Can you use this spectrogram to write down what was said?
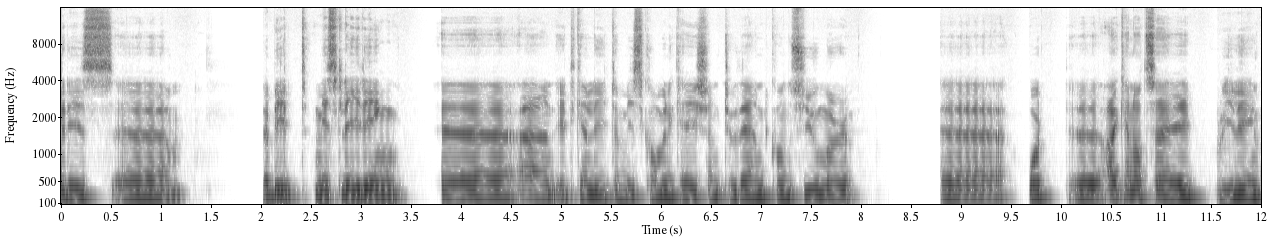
it is um, a bit misleading uh, and it can lead to miscommunication to the end consumer. Uh, what uh, I cannot say really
